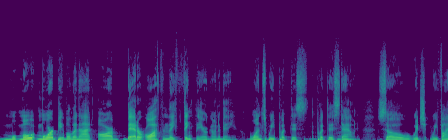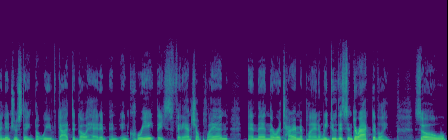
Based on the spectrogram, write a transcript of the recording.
more more people than not are better off than they think they are going to be once we put this put this down so which we find interesting but we've got to go ahead and, and, and create this financial plan and then the retirement plan and we do this interactively. So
